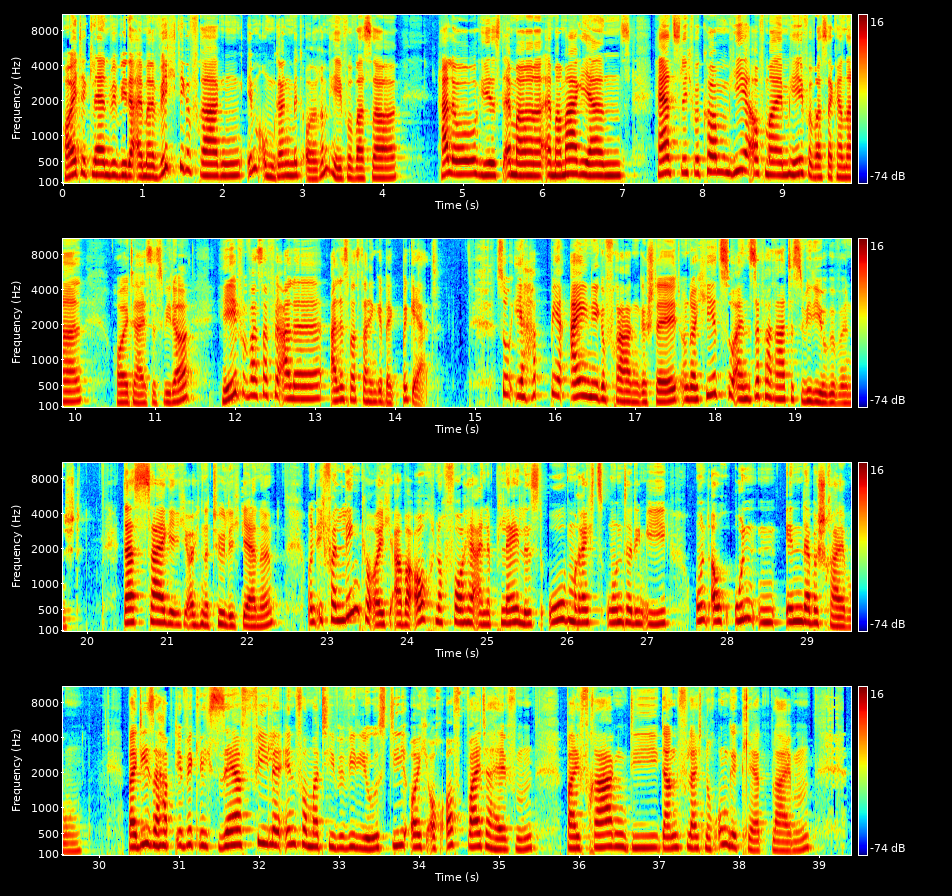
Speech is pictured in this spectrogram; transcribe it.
Heute klären wir wieder einmal wichtige Fragen im Umgang mit eurem Hefewasser. Hallo, hier ist Emma, Emma Magians. Herzlich willkommen hier auf meinem Hefewasserkanal. Heute heißt es wieder Hefewasser für alle, alles was dein Gebäck begehrt. So, ihr habt mir einige Fragen gestellt und euch hierzu ein separates Video gewünscht. Das zeige ich euch natürlich gerne und ich verlinke euch aber auch noch vorher eine Playlist oben rechts unter dem i und auch unten in der Beschreibung. Bei dieser habt ihr wirklich sehr viele informative Videos, die euch auch oft weiterhelfen bei Fragen, die dann vielleicht noch ungeklärt bleiben,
